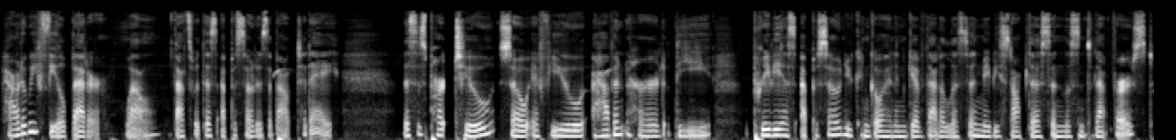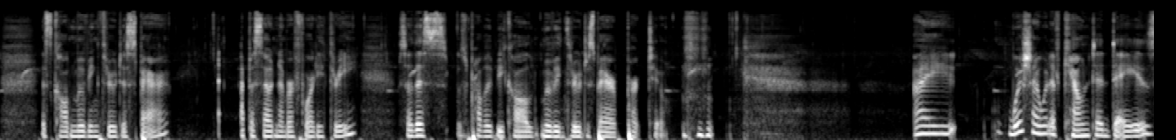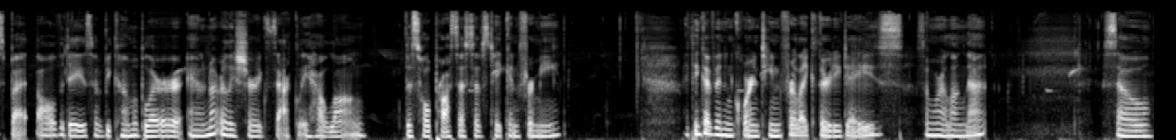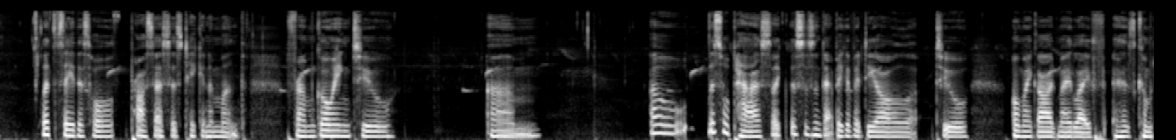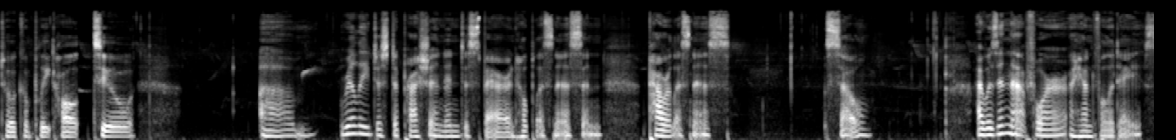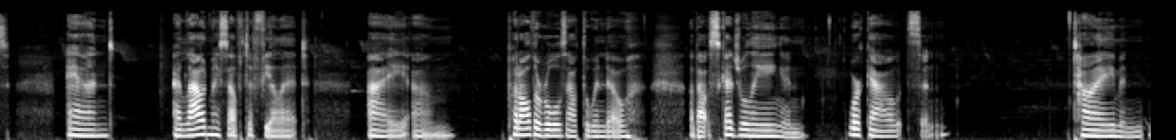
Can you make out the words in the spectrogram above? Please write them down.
how do we feel better? Well, that's what this episode is about today. This is part two. So if you haven't heard the previous episode. You can go ahead and give that a listen. Maybe stop this and listen to that first. It's called Moving Through Despair, episode number 43. So this will probably be called Moving Through Despair Part 2. I wish I would have counted days, but all the days have become a blur, and I'm not really sure exactly how long this whole process has taken for me. I think I've been in quarantine for like 30 days, somewhere along that. So let's say this whole process has taken a month from going to, um, oh, this will pass. Like, this isn't that big of a deal, to, oh my God, my life has come to a complete halt, to, um, really just depression and despair and hopelessness and powerlessness. So I was in that for a handful of days and I allowed myself to feel it. I um, put all the rules out the window about scheduling and workouts and time and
